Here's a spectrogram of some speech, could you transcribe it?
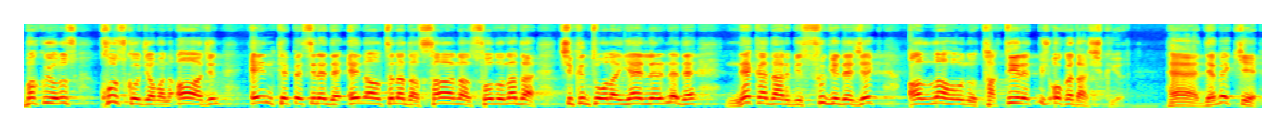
Bakıyoruz koskocaman ağacın en tepesine de en altına da sağına soluna da çıkıntı olan yerlerine de ne kadar bir su gidecek Allah onu takdir etmiş o kadar çıkıyor. He, demek ki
